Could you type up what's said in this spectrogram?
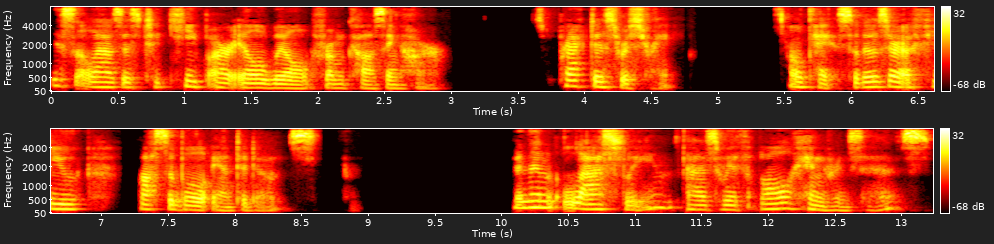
this allows us to keep our ill will from causing harm. So practice restraint. Okay, so those are a few possible antidotes. And then lastly, as with all hindrances,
